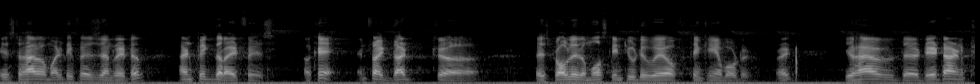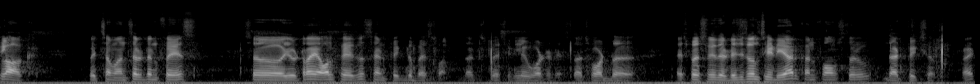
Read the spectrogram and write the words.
is to have a multi-phase generator and pick the right phase. Okay. In fact, that uh, is probably the most intuitive way of thinking about it, right. You have the data and clock with some uncertain phase. So, you try all phases and pick the best one that is basically what it is that is what the especially the digital CDR conforms to that picture right.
